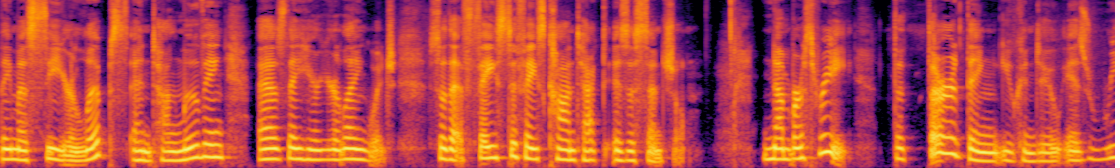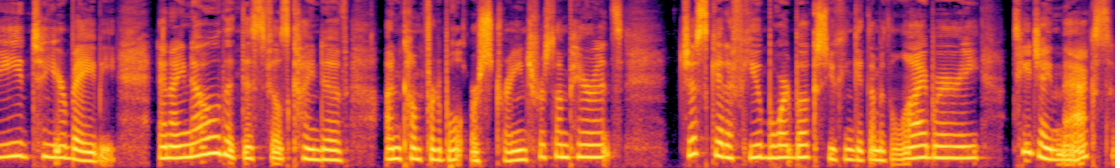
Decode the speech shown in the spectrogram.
They must see your lips and tongue moving as they hear your language, so that face to face contact is essential. Number three, the third thing you can do is read to your baby. And I know that this feels kind of uncomfortable or strange for some parents. Just get a few board books. You can get them at the library. TJ Maxx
